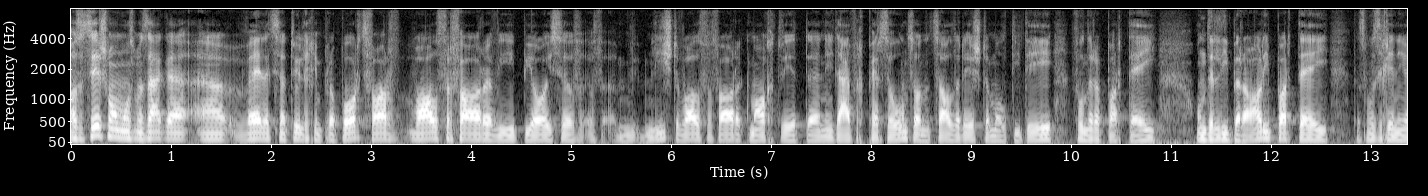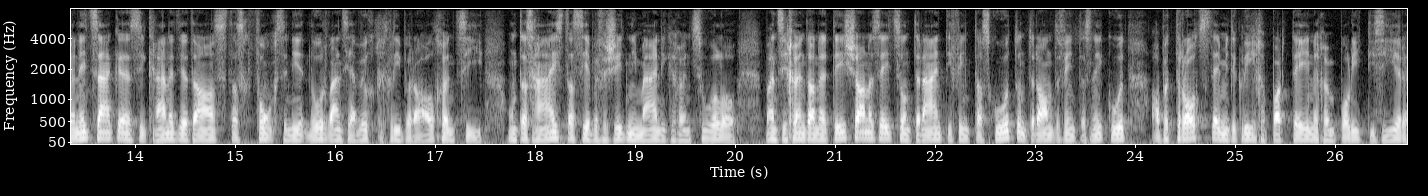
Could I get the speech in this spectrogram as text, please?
Also zuerst mal muss man sagen, äh, weil jetzt natürlich im Proporzwahlverfahren, wie bei uns im Listenwahlverfahren gemacht wird, äh, nicht einfach Person, sondern zuallererst einmal die Idee von einer Partei. Und eine liberale Partei, das muss ich Ihnen ja nicht sagen, Sie kennen ja das, das funktioniert nur, wenn Sie auch wirklich liberal können sein können. Und das heißt, dass Sie eben verschiedene Meinungen können zulassen Wenn Sie können an einen Tisch sitzen und der eine findet das gut und der andere findet das nicht gut, aber trotzdem in der gleichen Partei können politisieren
